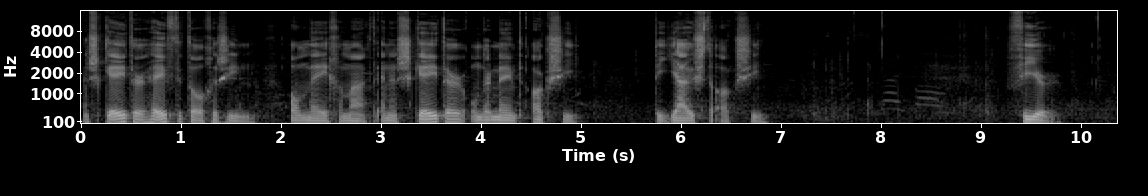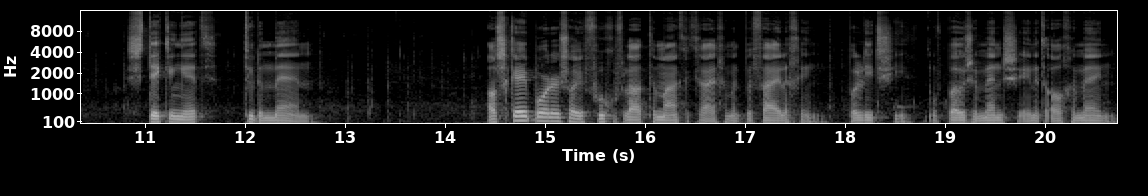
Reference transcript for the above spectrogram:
Een skater heeft het al gezien, al meegemaakt. En een skater onderneemt actie. De juiste actie. 4. Sticking it to the man. Als skateboarder zal je vroeg of laat te maken krijgen met beveiliging, politie of boze mensen in het algemeen.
